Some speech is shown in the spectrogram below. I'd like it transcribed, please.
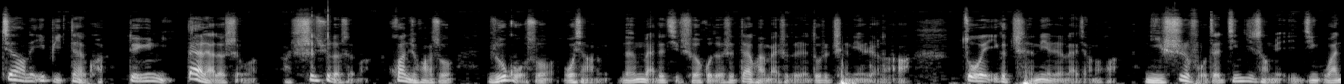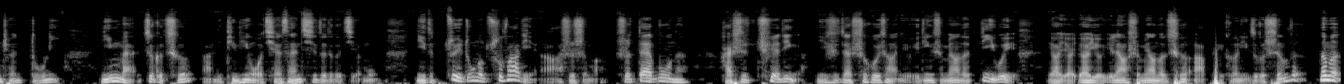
这样的一笔贷款对于你带来了什么啊，失去了什么？换句话说，如果说我想能买得起车，或者是贷款买车的人都是成年人了啊，作为一个成年人来讲的话，你是否在经济上面已经完全独立？你买这个车啊，你听听我前三期的这个节目，你的最终的出发点啊是什么？是代步呢？还是确定啊，你是在社会上有一定什么样的地位，要要要有一辆什么样的车啊，配合你这个身份。那么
